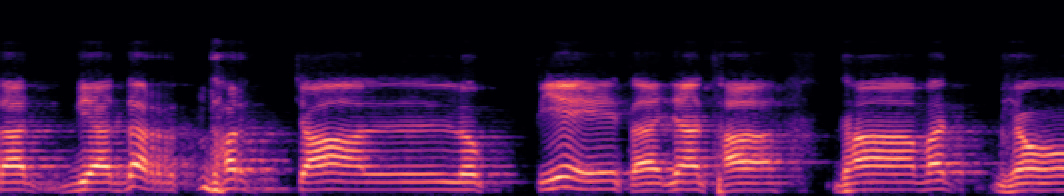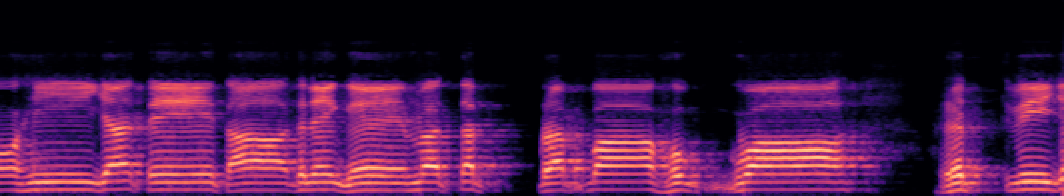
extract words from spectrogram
तद्यदर्धर्चाल्लुप्येत यथा धावद्भ्यो हीयते तादृगेव तत्प्रबाहुग्वा ऋत्विजामुद्गीथा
